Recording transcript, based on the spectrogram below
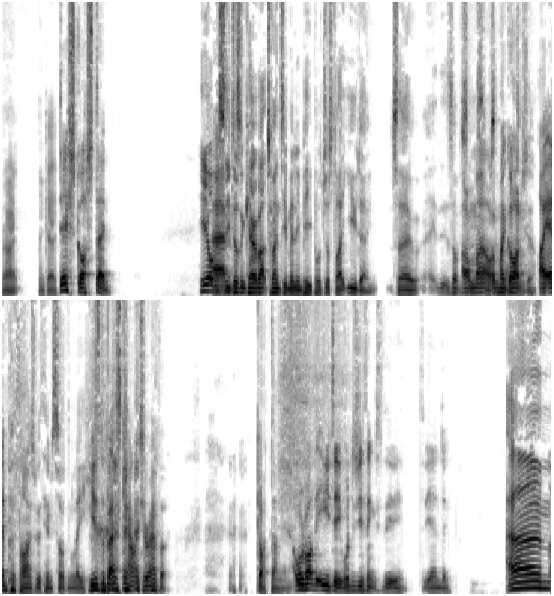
right. Okay. Disgusting. He obviously Um, doesn't care about 20 million people, just like you don't. So there's obviously. Oh my, oh my god, I empathise with him suddenly. He's the best character ever. God damn it. What about the ED? What did you think to the to the ending? Um,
